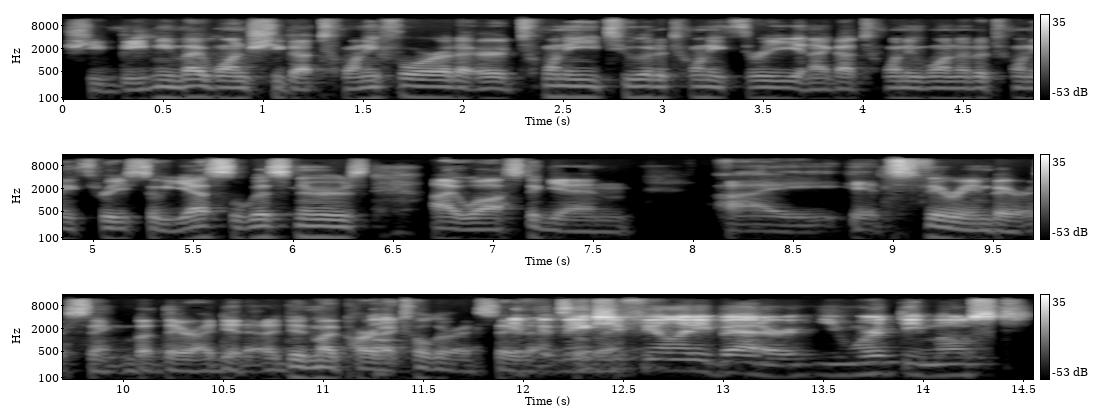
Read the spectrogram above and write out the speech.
She beat me by one. She got 24 out of, or 22 out of 23, and I got 21 out of 23. So yes, listeners, I lost again. I it's very embarrassing, but there I did it. I did my part. Well, I told her I'd say if that. If it makes so you feel any better, you weren't the most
